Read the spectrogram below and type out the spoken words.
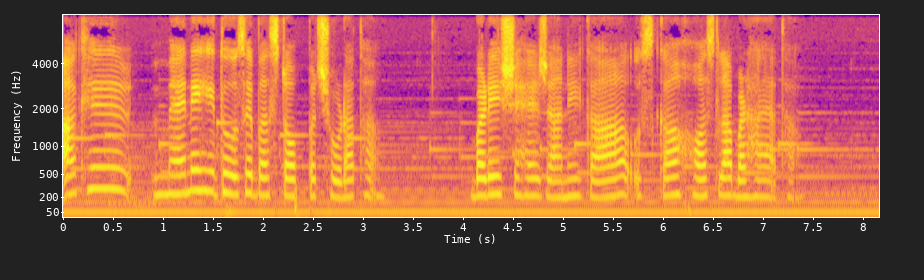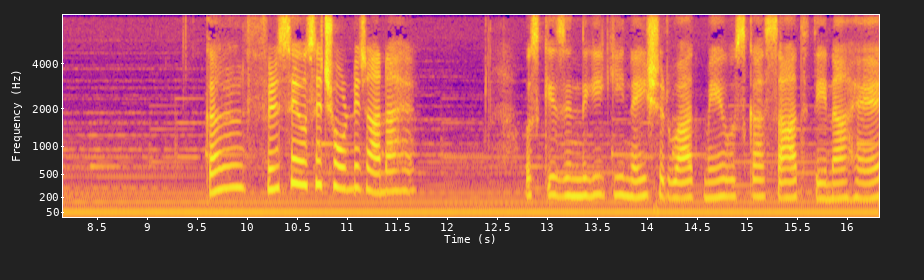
आखिर मैंने ही तो उसे बस स्टॉप पर छोड़ा था। बड़े शहर जाने का उसका हौसला बढ़ाया था। कल फिर से उसे छोड़ने जाना है। उसकी ज़िंदगी की नई शुरुआत में उसका साथ देना है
